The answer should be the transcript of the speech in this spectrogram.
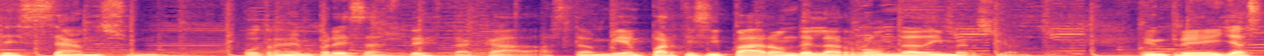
de Samsung, otras empresas destacadas también participaron de la ronda de inversión. Entre ellas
